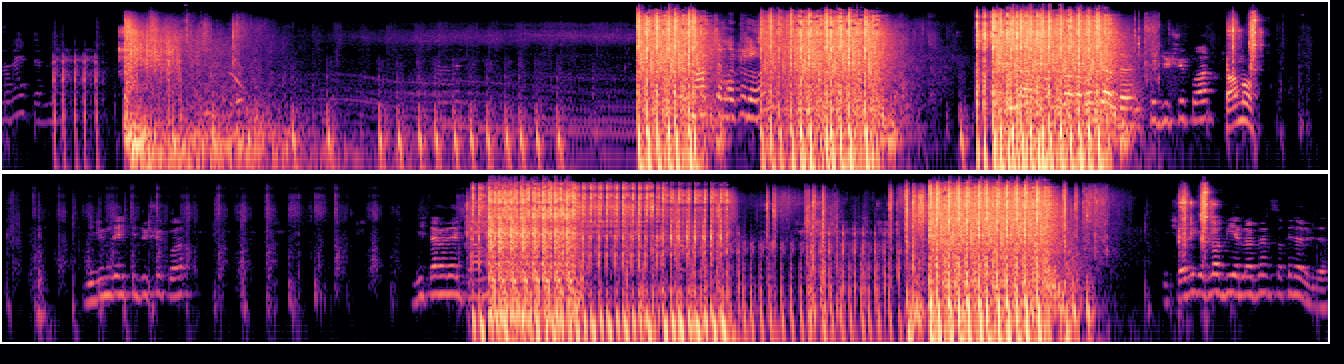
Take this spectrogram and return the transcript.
Saraydır mı? Marked a location. Beyler arkamda araba geldi. İki düşük var. Tamam. Dibimde iki düşük var. Bir tane de canlı. İçeri gir la bir yerlerden sıkıyorlar bize.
